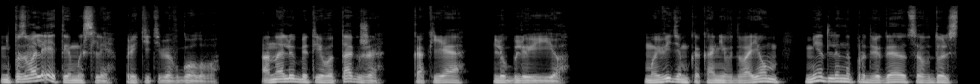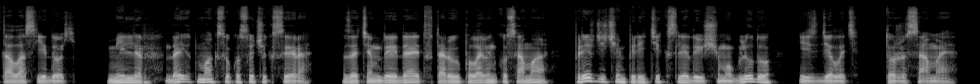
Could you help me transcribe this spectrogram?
не позволяет этой мысли прийти тебе в голову. Она любит его так же, как я люблю ее». Мы видим, как они вдвоем медленно продвигаются вдоль стола с едой. Миллер дает Максу кусочек сыра, затем доедает вторую половинку сама, прежде чем перейти к следующему блюду и сделать то же самое.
